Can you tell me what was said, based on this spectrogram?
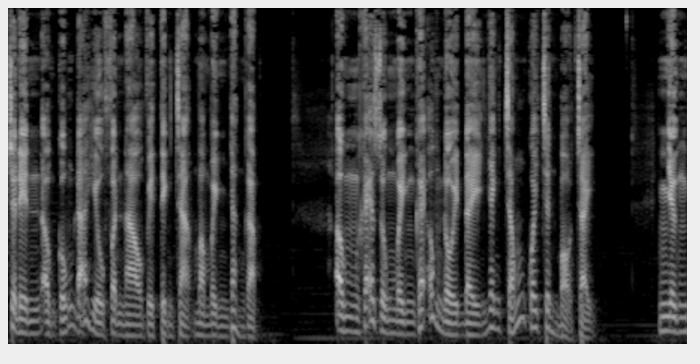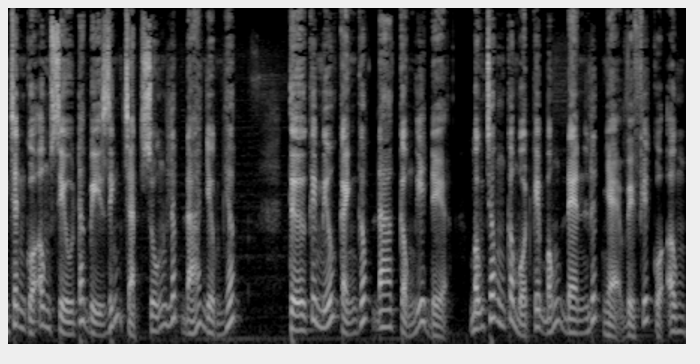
cho nên ông cũng đã hiểu phần nào về tình trạng mà mình đang gặp. Ông khẽ dùng mình gãy ông nồi đầy nhanh chóng quay chân bỏ chạy. Nhưng chân của ông xỉu đã bị dính chặt xuống lớp đá nhơm nhớp. Từ cái miếu cạnh gốc đa cổng nghĩa địa, bỗng trông có một cái bóng đen lướt nhẹ về phía của ông.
